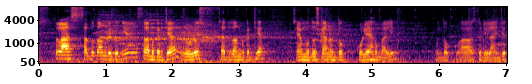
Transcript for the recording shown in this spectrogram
setelah satu tahun berikutnya setelah bekerja lulus satu tahun bekerja saya memutuskan untuk kuliah kembali untuk uh, studi lanjut.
